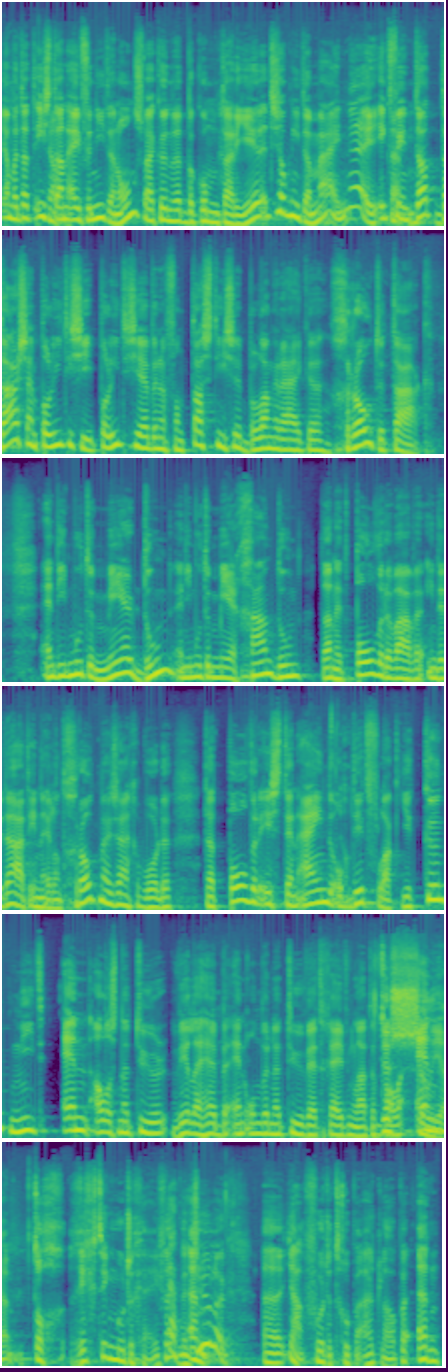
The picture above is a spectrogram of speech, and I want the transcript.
Ja, maar dat is Ja. dan even niet aan ons. Wij kunnen het becommentariëren. Het is ook niet aan mij. Nee, ik vind dat daar zijn politici. Politici hebben een fantastische, belangrijke, grote taak. En die moeten meer doen en die moeten meer gaan doen dan het polderen waar we inderdaad in Nederland groot mee zijn geworden. Dat polderen is ten einde op dit vlak. Je kunt niet en alles natuur willen hebben en onder natuurwetgeving laten vallen. Dus zul en je toch richting moeten geven. Ja, En, natuurlijk. eh, ja, voor de troepen uitlopen. En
